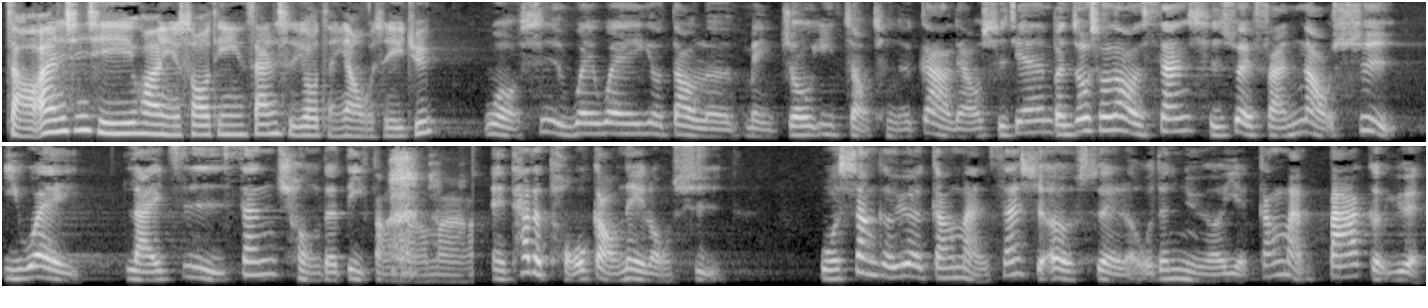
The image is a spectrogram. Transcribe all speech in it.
早安星期一，欢迎收听三十又怎样？我是一居，我是微微，又到了每周一早晨的尬聊时间。本周收到的三十岁烦恼是一位来自三重的地方妈妈。哎，她的投稿内容是。我上个月刚满三十二岁了，我的女儿也刚满八个月。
